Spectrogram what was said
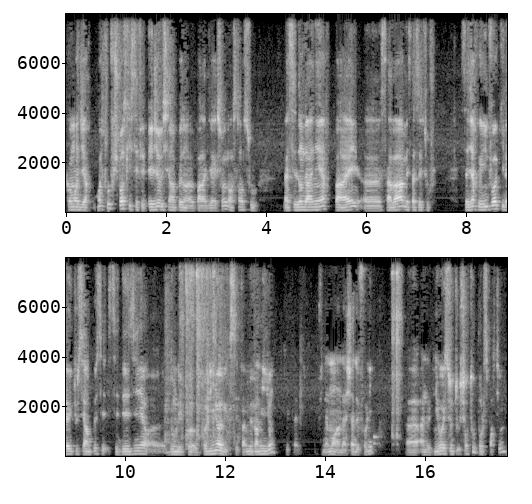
comment dire? Moi, je trouve, je pense qu'il s'est fait piéger aussi un peu par la direction, dans le sens où la saison dernière, pareil, euh, ça va, mais ça s'essouffle. C'est-à-dire qu'une fois qu'il a eu tous ces, un peu ses, désirs, euh, dont les Poligno avec ses fameux 20 millions, qui finalement un achat de folie euh, à notre niveau, et surtout, surtout pour le sporting,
